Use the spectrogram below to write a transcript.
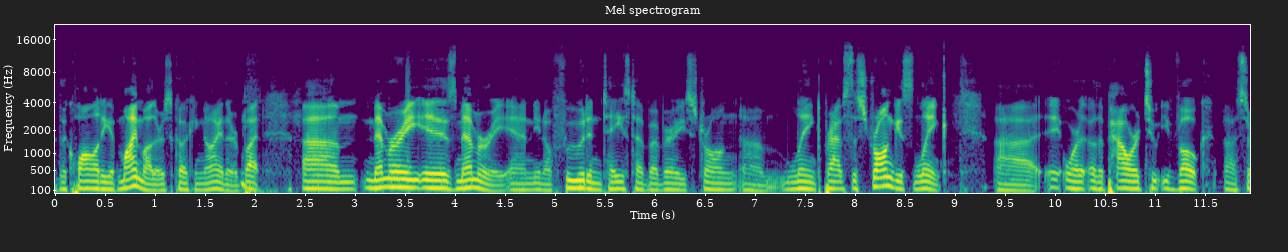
the quality of my mother's cooking either. But um, memory is memory, and you know food and taste have a very strong um, link, perhaps the strongest link, uh, or, or, the power to evoke uh, certain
